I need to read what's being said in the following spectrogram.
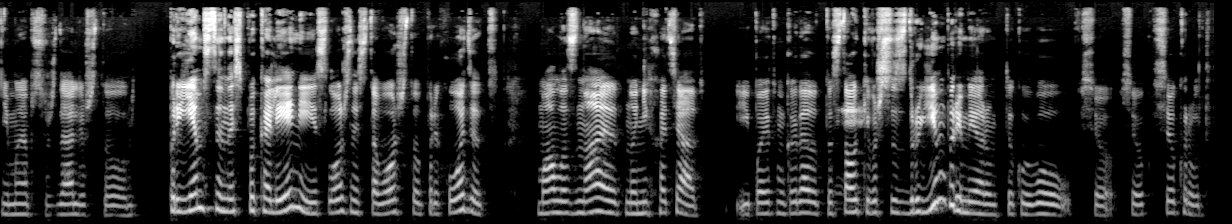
и мы обсуждали, что преемственность поколений и сложность того, что приходят, мало знают, но не хотят. И поэтому, когда ты сталкиваешься с другим примером, ты такой, воу, все, все, все круто.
